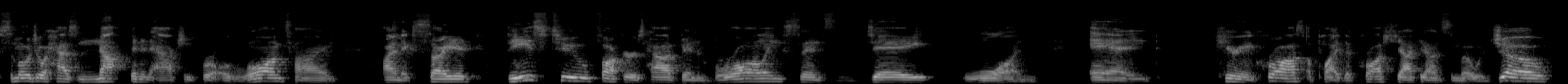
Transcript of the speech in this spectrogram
Samoa Joe has not been in action for a long time. I'm excited. These two fuckers have been brawling since day one. And Karrion Kross applied the Kross jacket on Samoa Joe,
